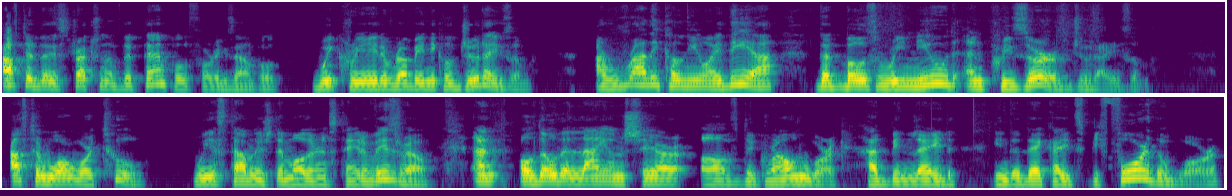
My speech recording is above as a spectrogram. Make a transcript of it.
After the destruction of the temple, for example, we created rabbinical Judaism, a radical new idea that both renewed and preserved Judaism. After World War II, we established the modern state of Israel. And although the lion's share of the groundwork had been laid in the decades before the war,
